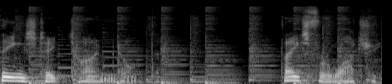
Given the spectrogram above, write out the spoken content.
Things take time, don't they? Thanks for watching.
